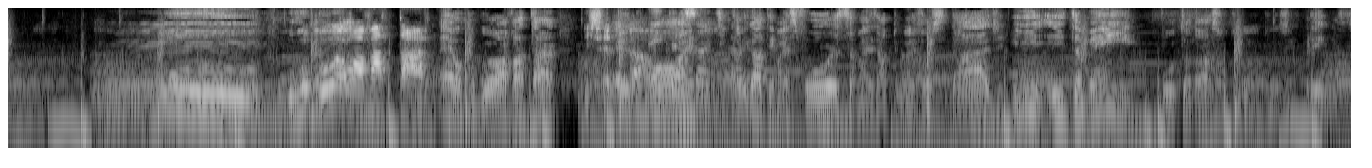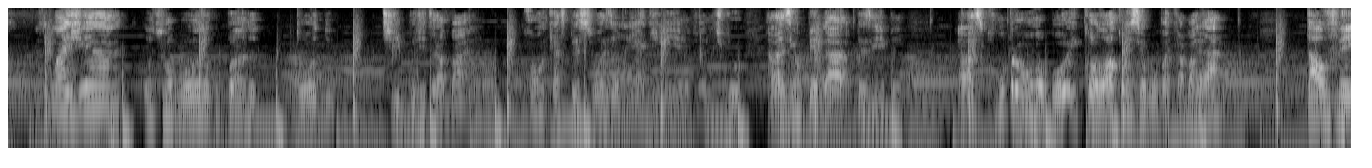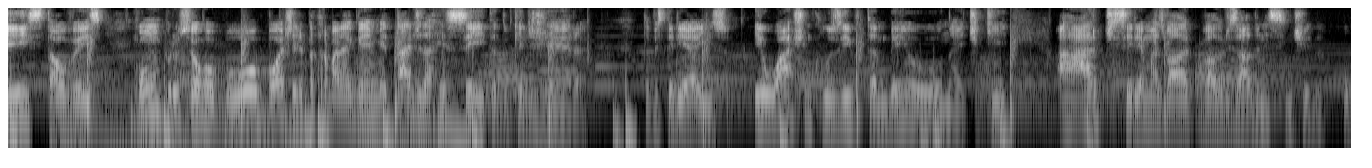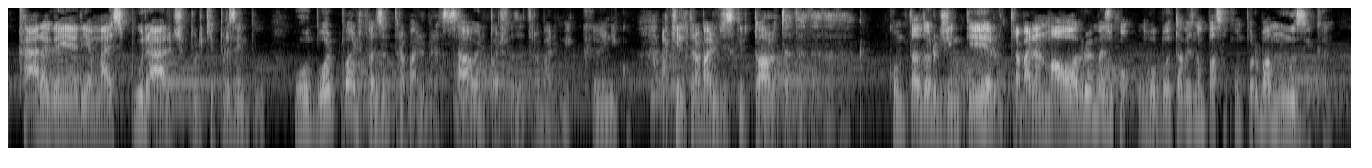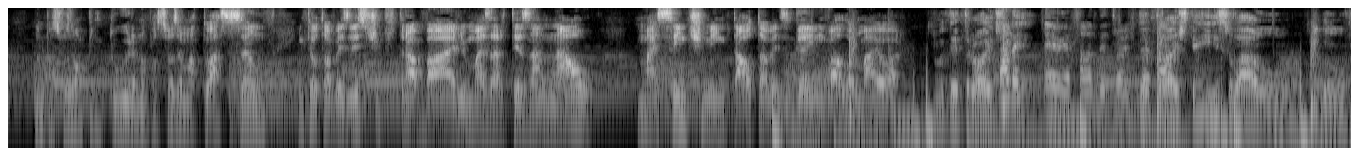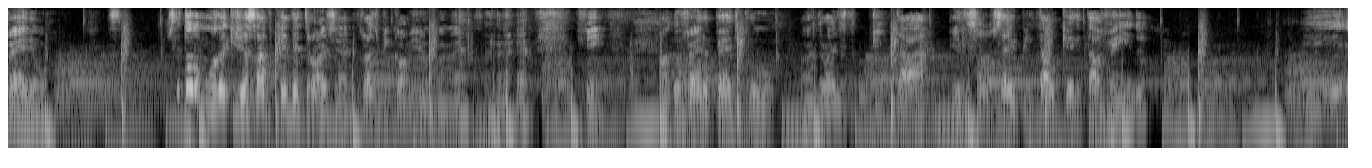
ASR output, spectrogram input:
Uh, o robô é o avatar. É, o robô é o avatar. Isso é Ele legal. não É morre, interessante, tá cara. ligado? Tem mais força, mais rápido, mais velocidade. E, e também, voltando ao assunto dos empregos, imagina os robôs ocupando todo tipo de trabalho. Como que as pessoas iam ganhar dinheiro, velho? Tipo, elas iam pegar, por exemplo, elas compram um robô e colocam esse robô pra trabalhar. Talvez, talvez. Compre o seu robô, bote ele pra trabalhar e ganhe metade da receita do que ele gera. Talvez teria isso. Eu acho, inclusive, também, o Night, que a arte seria mais val- valorizada nesse sentido. O cara ganharia mais por arte, porque, por exemplo, o robô pode fazer o trabalho braçal, ele pode fazer o trabalho mecânico, aquele trabalho de escritório, tá, tá, tá, tá, tá. computador o dia inteiro, trabalhar numa obra, mas o robô talvez não possa compor uma música, não possa fazer uma pintura, não possa fazer uma atuação. Então talvez esse tipo de trabalho mais artesanal, mais sentimental, talvez ganhe um valor maior. No Detroit, tem, É, eu ia falar Detroit. Detroit tem isso lá, o, quando o velho. Se todo mundo aqui já sabe o que é Detroit, né? Detroit Become Human, né? Enfim, quando o velho pede pro Android pintar, ele só consegue pintar o que ele tá vendo.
